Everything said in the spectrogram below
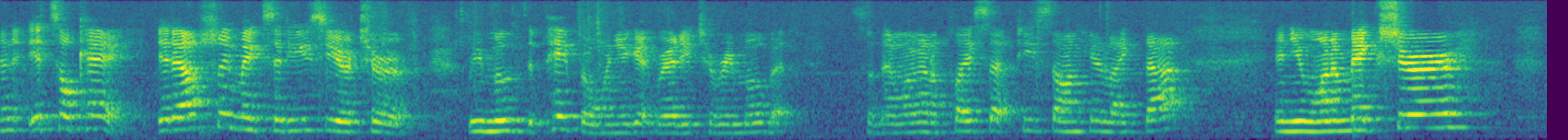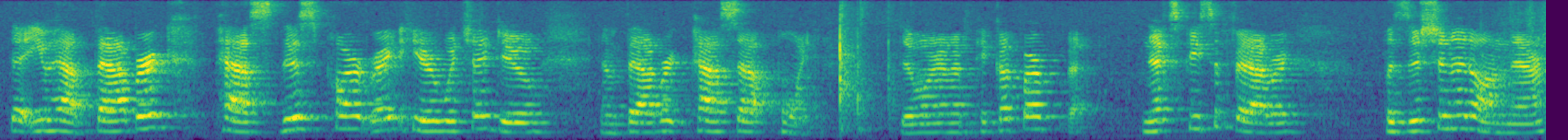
And it's okay. It actually makes it easier to remove the paper when you get ready to remove it. So then we're going to place that piece on here like that. And you want to make sure that you have fabric past this part right here, which I do, and fabric past that point. Then we're going to pick up our next piece of fabric, position it on there,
